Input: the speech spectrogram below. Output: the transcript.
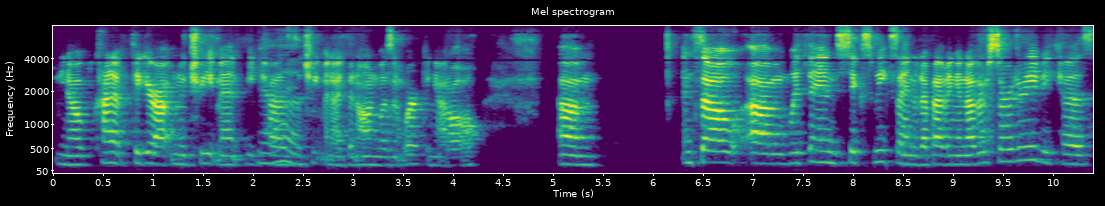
you know, kind of figure out new treatment because yeah. the treatment I'd been on wasn't working at all. Um, and so um, within six weeks, I ended up having another surgery because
